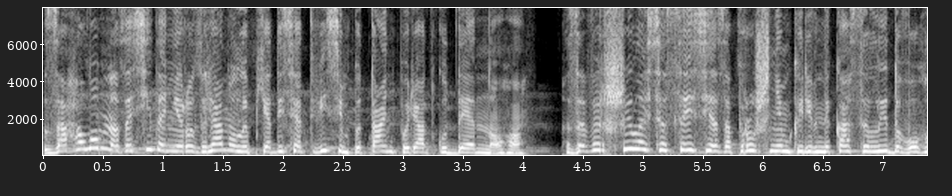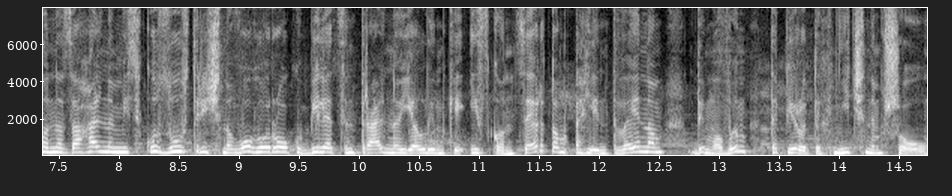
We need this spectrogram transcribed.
Загалом на засіданні розглянули 58 питань порядку денного. Завершилася сесія запрошенням керівника Селидового на загальноміську зустріч нового року біля центральної ялинки із концертом, глінтвейном, димовим та піротехнічним шоу.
